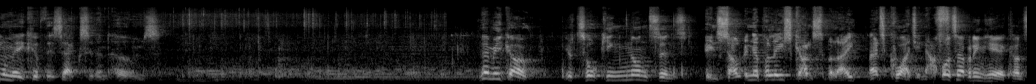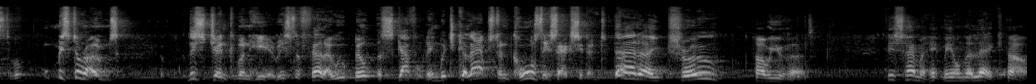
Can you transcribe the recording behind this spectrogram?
Do you make of this accident, Holmes? Let me go. You're talking nonsense. Insulting a police constable, eh? That's quite enough. What's happening here, Constable? Mr. Holmes, this gentleman here is the fellow who built the scaffolding which collapsed and caused this accident. That ain't true. How were you hurt? This hammer hit me on the leg. How?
